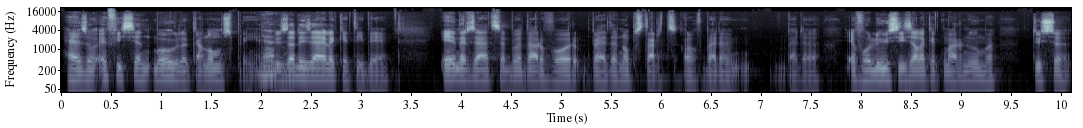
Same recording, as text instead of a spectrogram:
hij zo efficiënt mogelijk kan omspringen? Ja. Dus dat is eigenlijk het idee. Enerzijds hebben we daarvoor bij de opstart, of bij de, bij de evolutie zal ik het maar noemen, tussen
